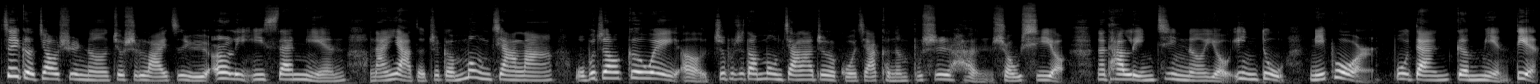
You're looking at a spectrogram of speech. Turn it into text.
这个教训呢，就是来自于二零一三年南亚的这个孟加拉。我不知道各位呃知不知道孟加拉这个国家，可能不是很熟悉哦。那它临近呢有印度、尼泊尔、不丹跟缅甸。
